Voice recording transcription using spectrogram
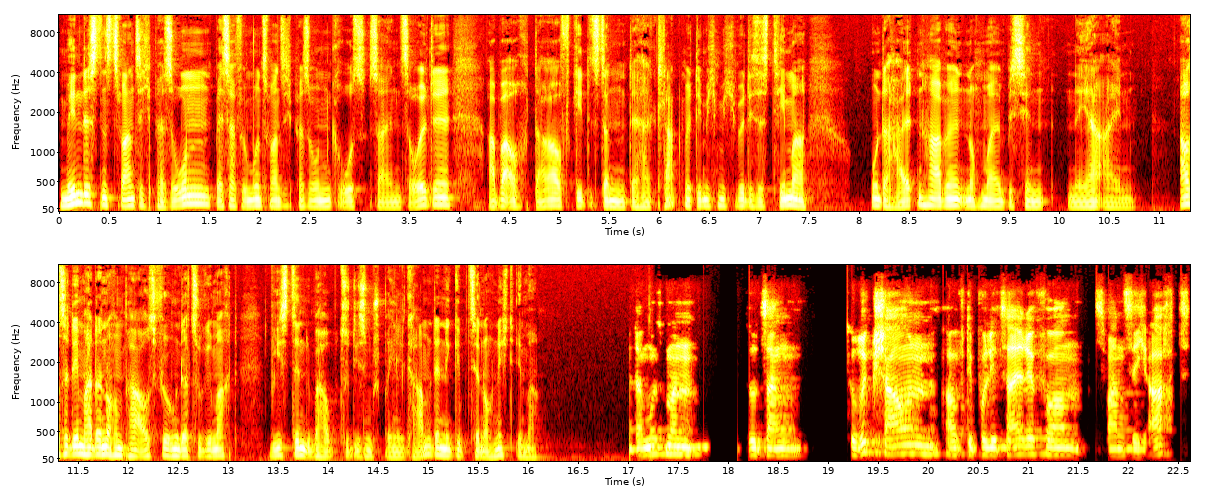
mindestens 20 Personen, besser 25 Personen groß sein sollte. Aber auch darauf geht jetzt dann der Herr Klatt, mit dem ich mich über dieses Thema unterhalten habe, nochmal ein bisschen näher ein. Außerdem hat er noch ein paar Ausführungen dazu gemacht, wie es denn überhaupt zu diesem Sprengel kam, denn den gibt es ja noch nicht immer. Da muss man sozusagen zurückschauen auf die Polizeireform 2008,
